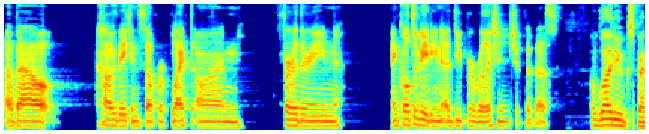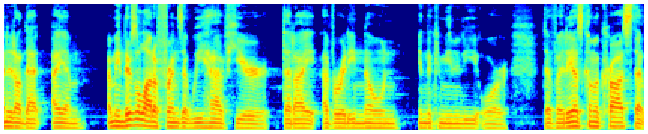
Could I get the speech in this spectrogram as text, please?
about how they can self reflect on furthering and cultivating a deeper relationship with us. I'm glad you expanded on that. I am. I mean, there's a lot of friends that we have here that I, I've already known in the community or that Vairea's come across that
